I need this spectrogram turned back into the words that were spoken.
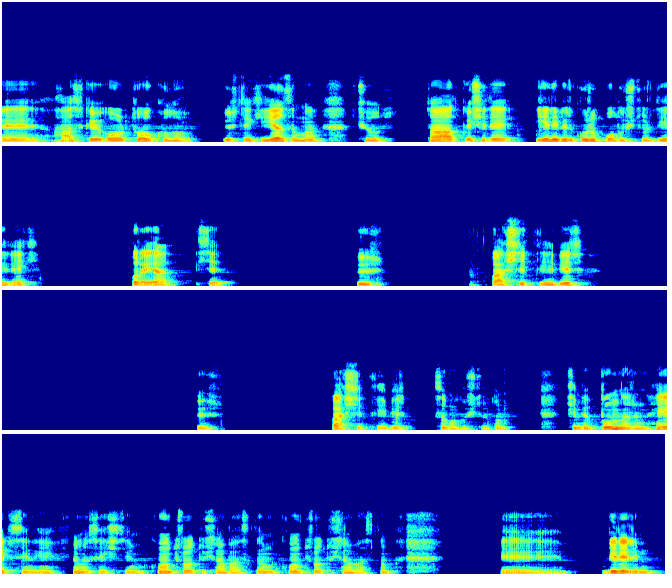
e, Hasköy Ortaokulu üstteki yazımı şu sağ alt köşede yeni bir grup oluştur diyerek buraya işte üst başlık diye bir üst başlık diye bir kısım oluşturdum. Şimdi bunların hepsini şunu seçtim. Kontrol tuşuna bastım. Kontrol tuşuna bastım. Ee, bir elim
